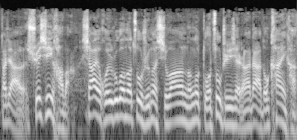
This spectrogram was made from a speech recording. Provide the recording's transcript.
大家学习一下吧。下一回如果我组织，我希望能够多组织一些，让大家都看一看。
